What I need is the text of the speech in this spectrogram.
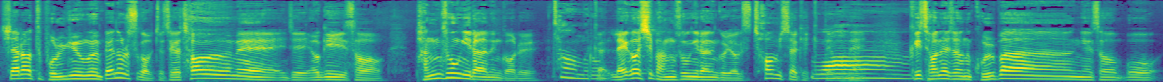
shout out 볼륨은 빼놓을 수가 없죠. 제가 처음에 이제 여기서 방송이라는 거를 처음으로. 그러니까 legacy 방송이라는 걸 여기서 처음 시작했기 와. 때문에 그 전에 저는 골방에서 뭐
